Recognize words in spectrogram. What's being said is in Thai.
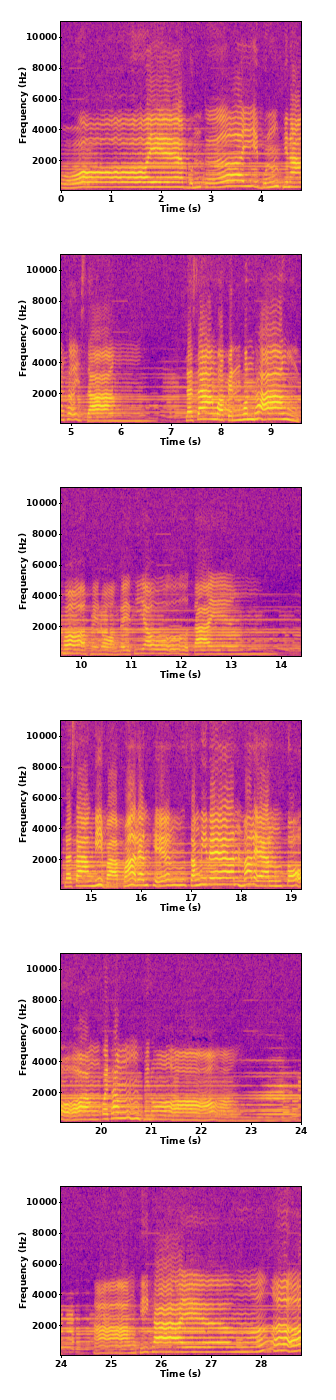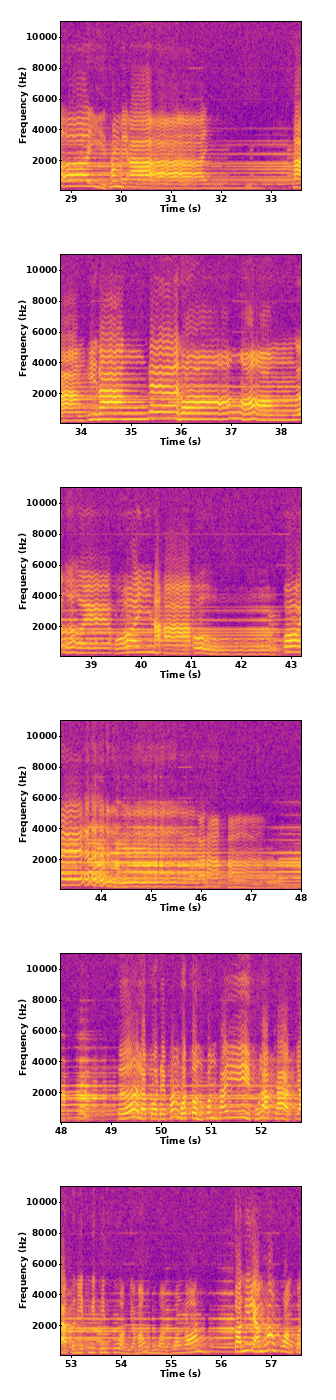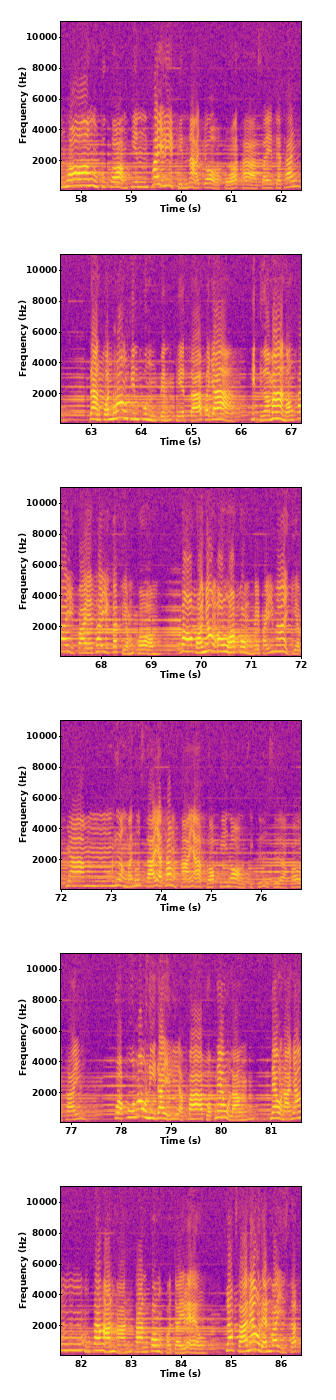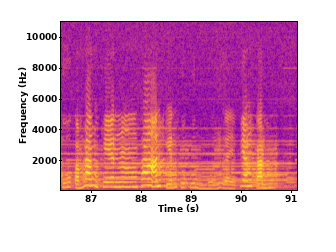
โอ้ยบุญเอ๋ยบุญที่นางเคยสร้างและสร้างว่าเป็นหนทางพอให้น้องได้เที่ยวตายและสร้างมีบาปมาแลนเข็นสั่งมีแวนมาแลนตองไว้ทำให้น้อง โปรดได้ฟังบทต้นคนไทย ผู้รักชาติญาติสนิทมิตรทินกวง อย่าเมาห่วงห่วงนอน ตอนนี้แหลมท้องกวงกวนท้องทุกท้องทินไทยรีพินหน้าจอขอท่าใส่แต่ไทย ด้านกวนท้องทินคุณเป็นเขตตาพญาทิศเหนือมาหนองไข่ไปไทยก็เตรียมพร้อมบอขอย่อมเอาหัวกลมให้ไผมาเหยียบยำเรื่องมนุษย์สายธรรมหายากดอกพี่น้องสิคือเสื้อเผาไทย พวกมูเฮานี่ได้เรียกว่าพวกแนวหลัง แนวหน้ายังทหารหารทานคงเข้าใจแล้ว รักษาแนวแดนไว้ศัตรูกำลังเข็นทหารเขียนทุกรุ่นหมุนเรื่อยเปลี่ยนกัน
